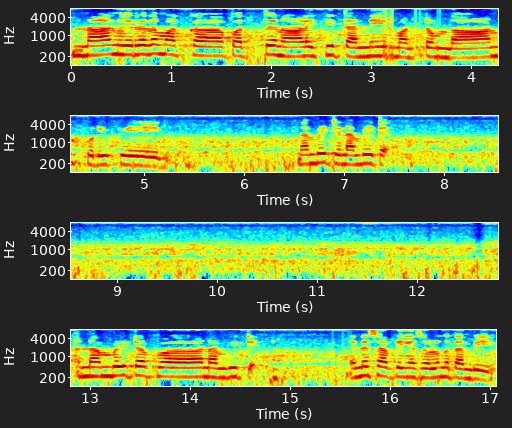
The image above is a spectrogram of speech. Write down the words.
நான் விரதம் அக்கா பத்து நாளைக்கு தண்ணீர் மட்டும்தான் குடிப்பேன். நம்பிட்டு நம்பிட்டு. நம்பிட்டப்பா நம்பிட்டேன் என்ன சாப்பிட்டீங்க? சொல்லுங்கள் தம்பி.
